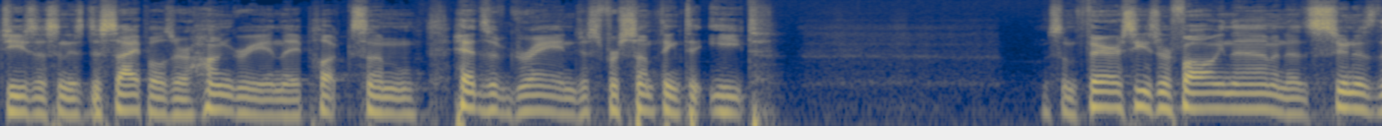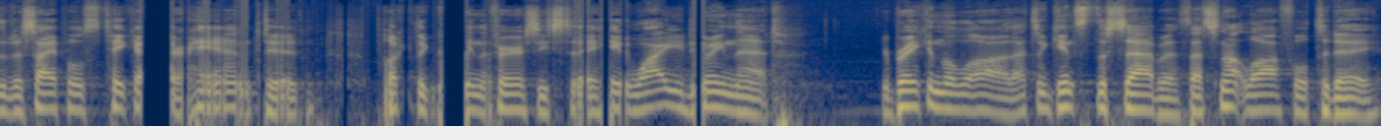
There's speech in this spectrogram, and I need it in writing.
Jesus and his disciples are hungry and they pluck some heads of grain just for something to eat. Some Pharisees are following them, and as soon as the disciples take out their hand to pluck the grain, the Pharisees say, Hey, why are you doing that? You're breaking the law. That's against the Sabbath. That's not lawful today.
